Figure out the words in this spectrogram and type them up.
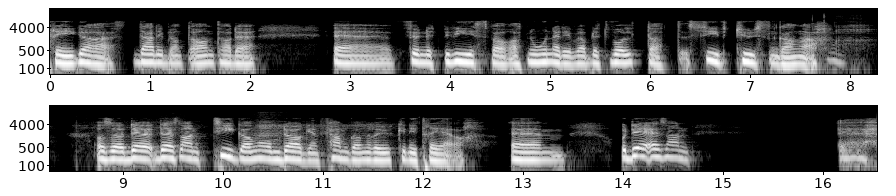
krigere, der de bl.a. hadde eh, funnet bevis for at noen av dem var blitt voldtatt 7000 ganger. Altså det, det, er sånn ti ganger om dagen, fem ganger i uken i tre år. Um, og det er sånn eh,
